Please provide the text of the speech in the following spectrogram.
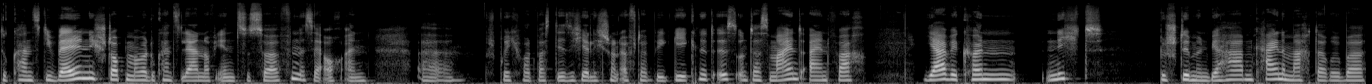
du kannst die Wellen nicht stoppen, aber du kannst lernen, auf ihnen zu surfen. Ist ja auch ein äh, Sprichwort, was dir sicherlich schon öfter begegnet ist. Und das meint einfach, ja, wir können nicht bestimmen. Wir haben keine Macht darüber,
